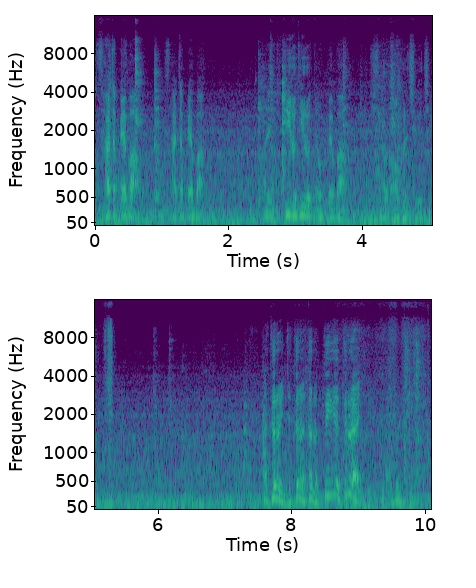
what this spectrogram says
살짝 빼봐. 살짝 빼봐. 아니 뒤로 뒤로 좀 빼봐. 신호. 어 그렇지 그렇지. 아 들어 이제 들어 들어 들어 들어야지. 들어, 그렇지.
